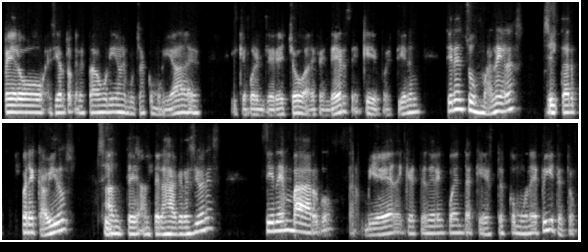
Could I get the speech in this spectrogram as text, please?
Pero es cierto que en Estados Unidos hay muchas comunidades y que por el derecho a defenderse, que pues tienen, tienen sus maneras de estar precavidos ante, ante las agresiones. Sin embargo, también hay que tener en cuenta que esto es como un epíteto,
